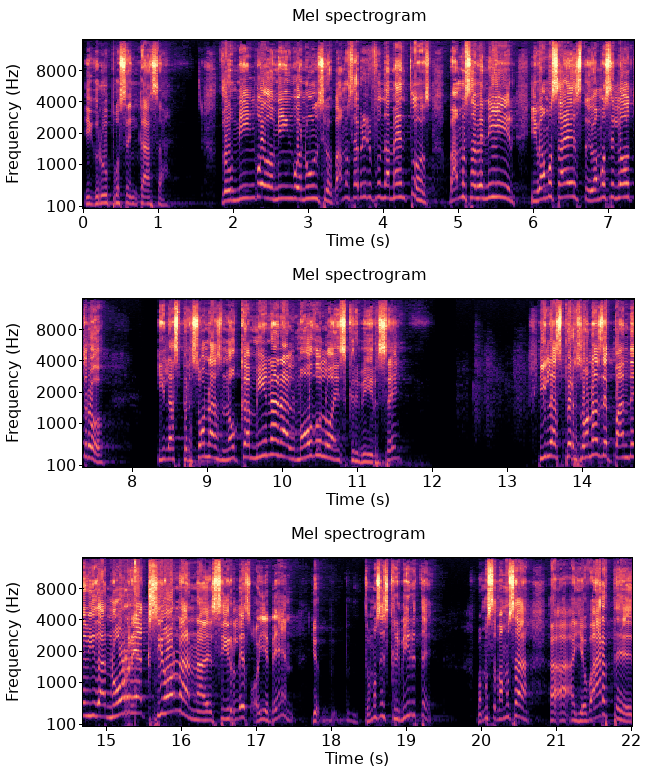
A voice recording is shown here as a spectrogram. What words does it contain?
y grupos en casa. Domingo a domingo anuncio, vamos a abrir fundamentos, vamos a venir y vamos a esto y vamos el otro. Y las personas no caminan al módulo a inscribirse. Y las personas de pan de vida no reaccionan a decirles, oye, ven, vamos a inscribirte. Vamos, vamos a, a, llevarte,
